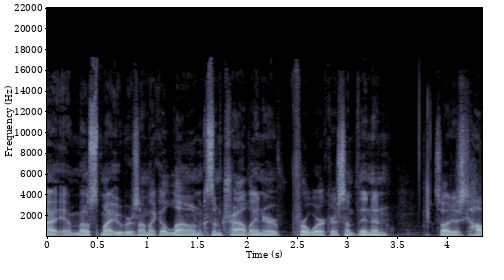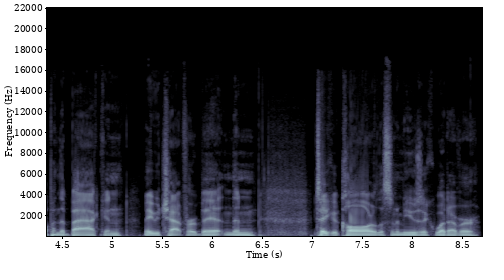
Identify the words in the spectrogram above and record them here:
yeah, most of my Ubers I'm like alone because I'm traveling or for work or something, and so I just hop in the back and maybe chat for a bit and then take a call or listen to music, whatever.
